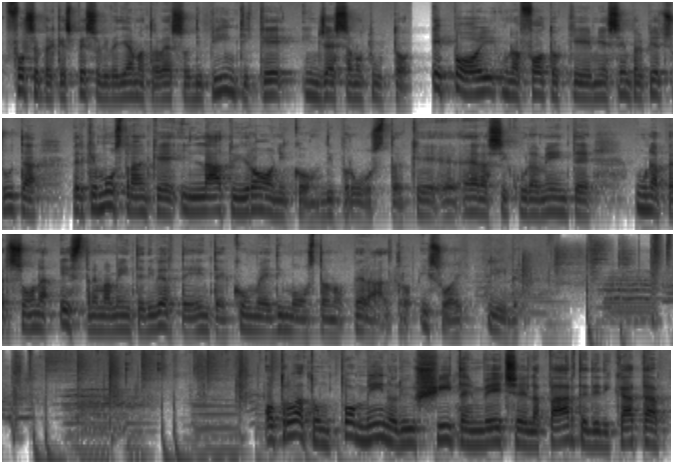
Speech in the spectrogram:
forse perché spesso li vediamo attraverso dipinti che ingessano tutto. E poi una foto che mi è sempre piaciuta perché mostra anche il lato ironico di Proust, che eh, era sicuramente una persona estremamente divertente come dimostrano peraltro i suoi libri. Ho trovato un po' meno riuscita invece la parte dedicata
